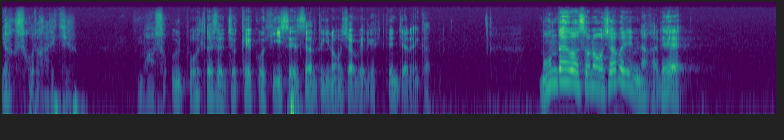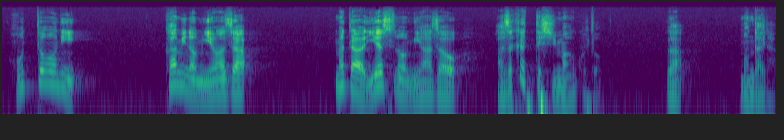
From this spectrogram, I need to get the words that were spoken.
訳すことができる。まあそう私たちは結構非生産的なおしゃべりをしてんじゃないか。問題はそのおしゃべりの中で本当に神の御業またイエスの御業を預かってしまうことが問題だ。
